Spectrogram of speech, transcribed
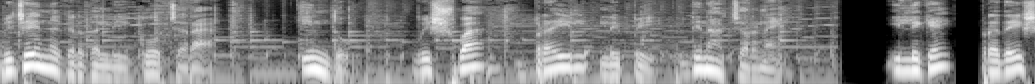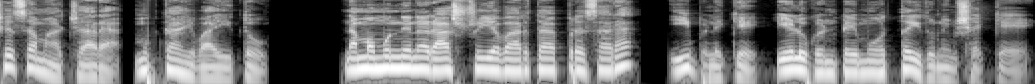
ವಿಜಯನಗರದಲ್ಲಿ ಗೋಚರ. ಇಂದು ವಿಶ್ವ ಬ್ರೈಲ್ ಲಿಪಿ ದಿನಾಚರಣೆ. ಇಲ್ಲಿಗೆ ಪ್ರದೇಶ ಸಮಾಚಾರ ಮುಕ್ತಾಯವಾಯಿತು. ನಮ್ಮ ಮುಂದಿನ ರಾಷ್ಟ್ರೀಯ ವಾರ್ತಾ ಪ್ರಸಾರ ಈ ಬೆಳಗ್ಗೆ ಏಳು ಗಂಟೆ ಮೂವತ್ತೈದು ನಿಮಿಷಕ್ಕೆ.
